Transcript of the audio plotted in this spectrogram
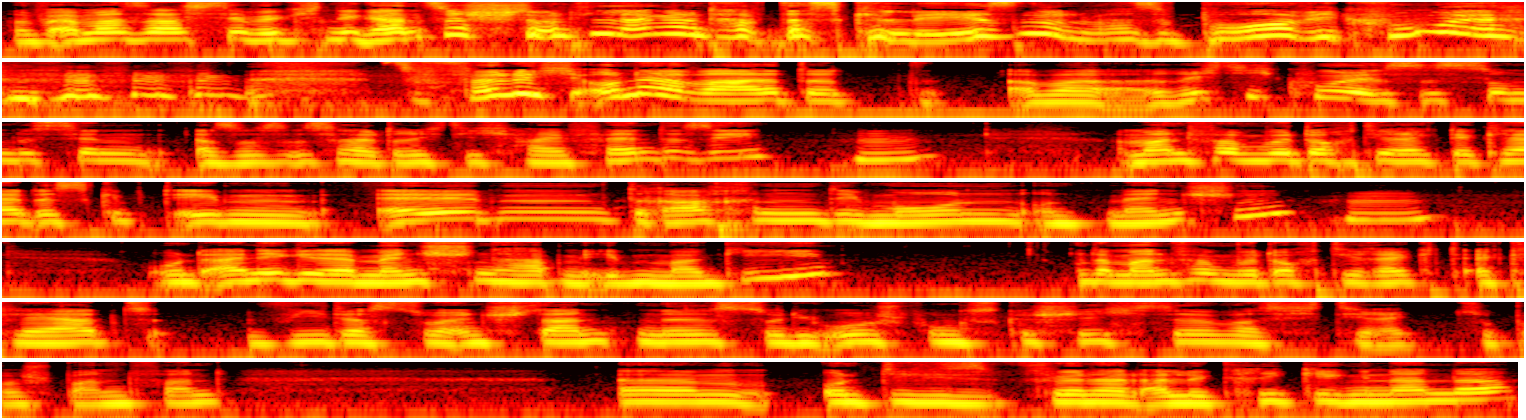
Und auf einmal saß ich da wirklich eine ganze Stunde lang und habe das gelesen und war so, boah, wie cool. so völlig unerwartet, aber richtig cool. Es ist so ein bisschen, also es ist halt richtig High Fantasy. Hm? Am Anfang wird auch direkt erklärt, es gibt eben Elben, Drachen, Dämonen und Menschen. Hm? Und einige der Menschen haben eben Magie. Und am Anfang wird auch direkt erklärt, wie das so entstanden ist, so die Ursprungsgeschichte, was ich direkt super spannend fand. Ähm, und die führen halt alle Krieg gegeneinander.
